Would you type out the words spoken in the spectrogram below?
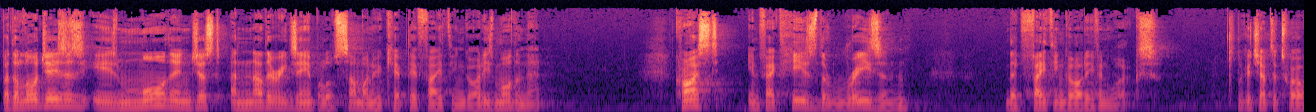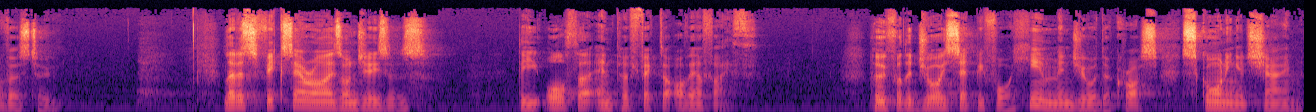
But the Lord Jesus is more than just another example of someone who kept their faith in God. He's more than that. Christ, in fact, He is the reason that faith in God even works. Look at chapter 12, verse 2. Let us fix our eyes on Jesus, the author and perfecter of our faith, who for the joy set before him endured the cross, scorning its shame,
